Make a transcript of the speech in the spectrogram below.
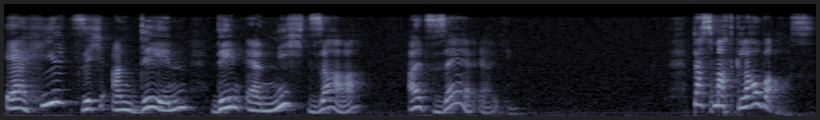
er hielt sich an den, den er nicht sah, als sähe er ihn. Das macht Glaube aus.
